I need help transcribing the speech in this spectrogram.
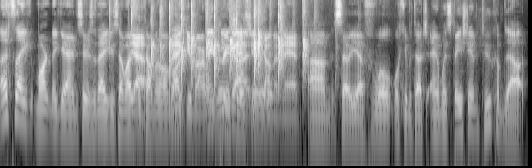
let's thank Martin again. Seriously, thank you so much yeah. for coming on. Thank Martin. you, Mark. We Thank you, appreciate guys. you coming, man. Um, so yeah, we'll we'll keep in touch. And when Space Jam Two comes out,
